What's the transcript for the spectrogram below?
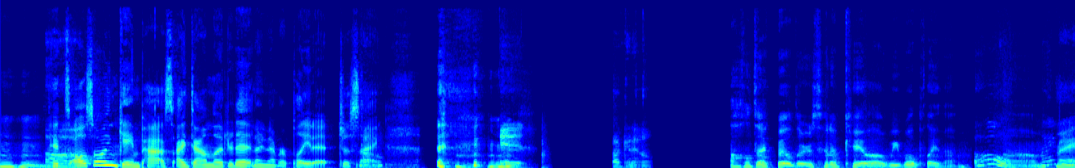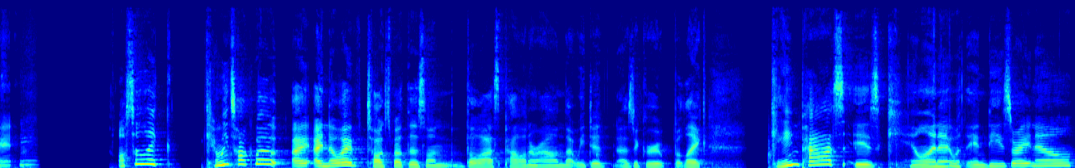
Mm-hmm. It's Uh, also on Game Pass. I downloaded it and I never played it, just saying. it fucking owns. All deck builders, hit up Kayla. We will play them. Oh, Um, right. Also, like, can we talk about? I I know I've talked about this on the last Palin around that we did as a group, but like, Game Pass is killing it with indies right now.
